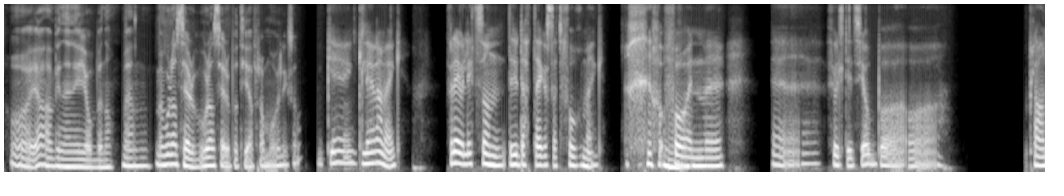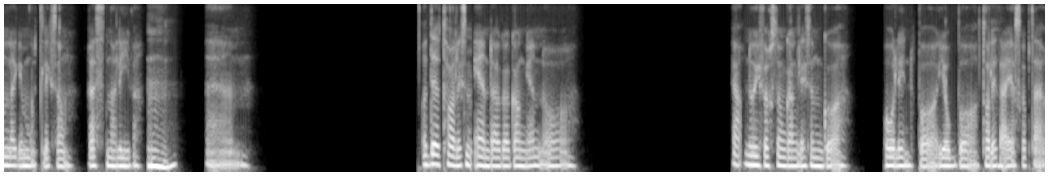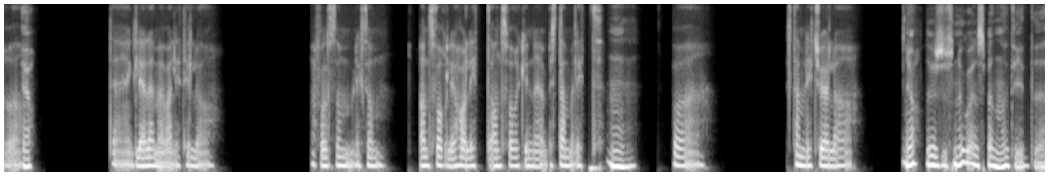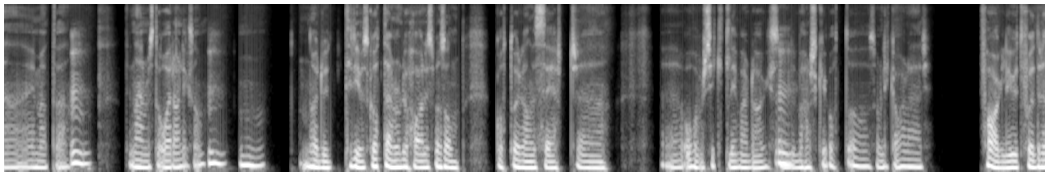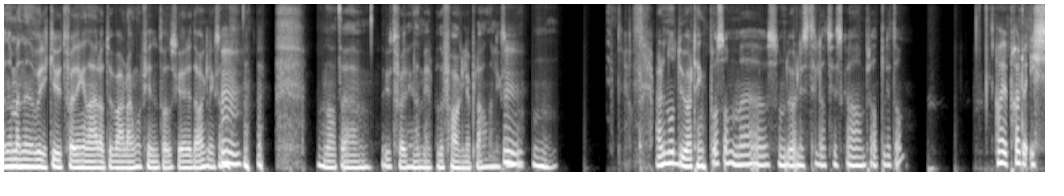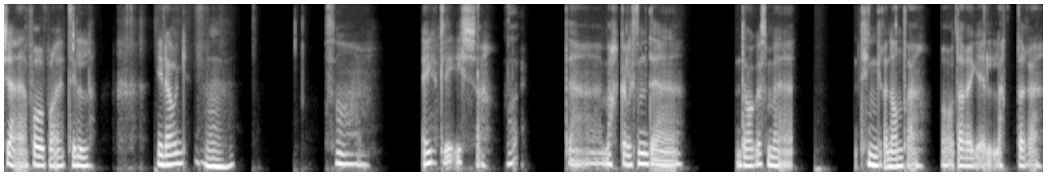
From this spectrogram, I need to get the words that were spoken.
Og ja, begynne en ny jobb. Men, men hvordan, ser du, hvordan ser du på tida framover, liksom? Gleder meg. For det er jo litt sånn Det er jo dette jeg har sett for meg. Å få Mhm. en eh, fulltidsjobb og, og planlegge mot liksom resten av livet. Mhm. um, og det å ta liksom én dag av gangen og ja, nå i første omgang liksom gå all in på jobb og ta litt eierskap der, og Ja. det gleder jeg meg veldig til å I hvert fall som liksom ansvarlig, å ha litt ansvar og kunne bestemme litt Mhm. Og bestemme litt sjøl og Ja, det høres ut som det går en spennende tid eh, i møte mm, de nærmeste åra, liksom. mm, Mm. Når du trives godt, det er når du har liksom en sånn godt organisert, eh, eh, oversiktlig hverdag som Mm. du behersker godt, og som likevel er faglig utfordrende, men hvor ikke utfordringen er at du hver dag må finne ut hva du skal gjøre i dag, liksom. mm, Men at eh, utfordringen er mer på det faglige planet, liksom. Mhm. Er det noe du har tenkt på som, eh, som du har lyst til at vi skal prate litt om? Jeg har jo prøvd å ikke forberede til i dag, Mhm. så egentlig ikke. Nei. Det merker liksom det er dager som er tyngre enn andre, og der jeg er lettere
